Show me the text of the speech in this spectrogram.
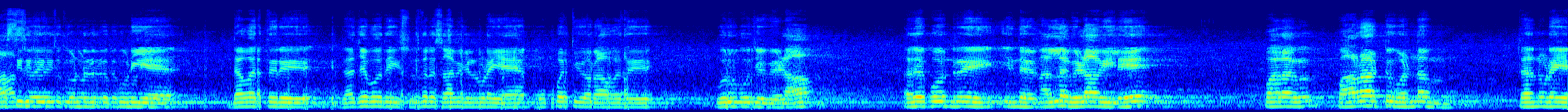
ஆசீர்வதித்துக் கொண்டிருக்கக்கூடிய தவ திரு கஜபதி சுந்தரசாமிகளுடைய முப்பத்தி ஓராவது குரு பூஜை விழா. அதே போன்று இந்த நல்ல விழாவிலே பலர் பாராட்டு வண்ணம் தன்னுடைய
